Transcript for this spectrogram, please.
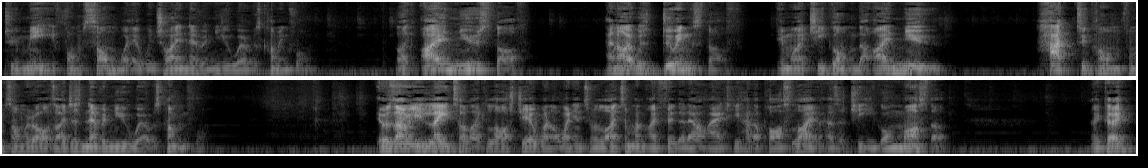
to me from somewhere which I never knew where it was coming from. Like I knew stuff and I was doing stuff in my Qigong that I knew had to come from somewhere else. I just never knew where it was coming from. It was only later, like last year, when I went into enlightenment, I figured out I actually had a past life as a Qigong master. Okay?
